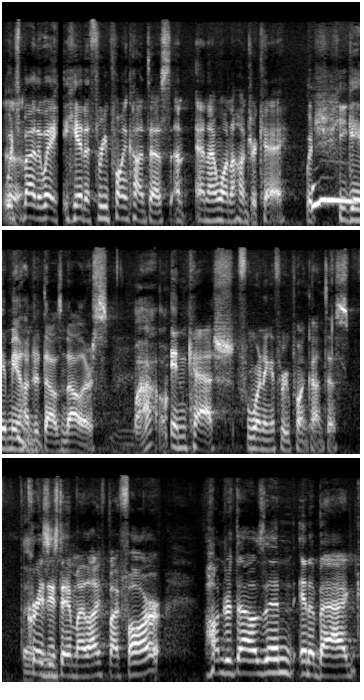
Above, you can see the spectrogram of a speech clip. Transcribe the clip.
Which, yeah. by the way, he had a three-point contest, and, and I won 100k, which he gave me $100,000 Wow. in cash for winning a three-point contest. That Craziest is- day of my life by far. 100,000 in a bag.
